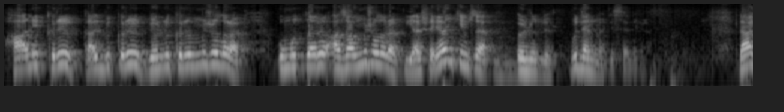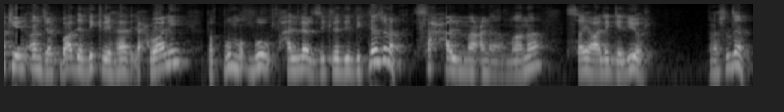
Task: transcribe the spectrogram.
hali kırık, kalbi kırık, gönlü kırılmış olarak, umutları azalmış olarak yaşayan kimse ölüdür. Bu denmek isteniyor. Lakin ancak ba'de zikri hadil ahvali bak bu bu haller zikredildikten sonra sahhal ma'na mana say hale geliyor. Anlaşıldı?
